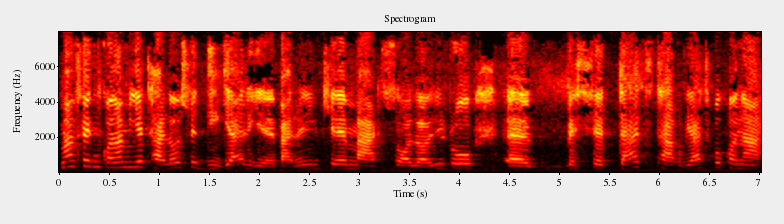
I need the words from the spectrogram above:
من فکر می‌کنم یه تلاش دیگریه برای اینکه مرد سالاری رو به شدت تقویت بکنن.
